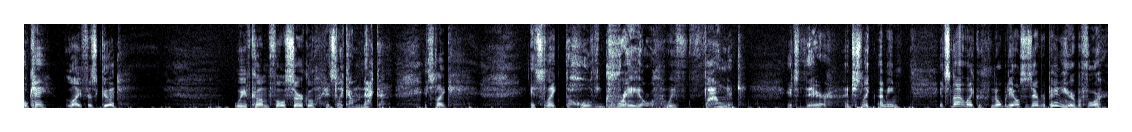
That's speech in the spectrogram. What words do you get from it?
Okay, life is good. We've come full circle. It's like a mecca. It's like it's like the holy grail. We've found it. It's there. And just like I mean, it's not like nobody else has ever been here before.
